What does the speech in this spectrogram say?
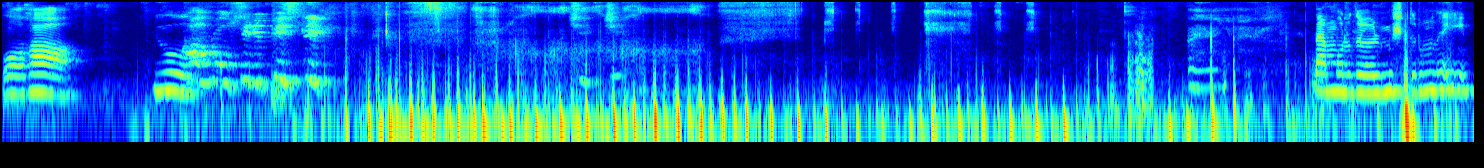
Oha. Yuh. Kahrol seni pislik. Ben burada ölmüş durumdayım.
